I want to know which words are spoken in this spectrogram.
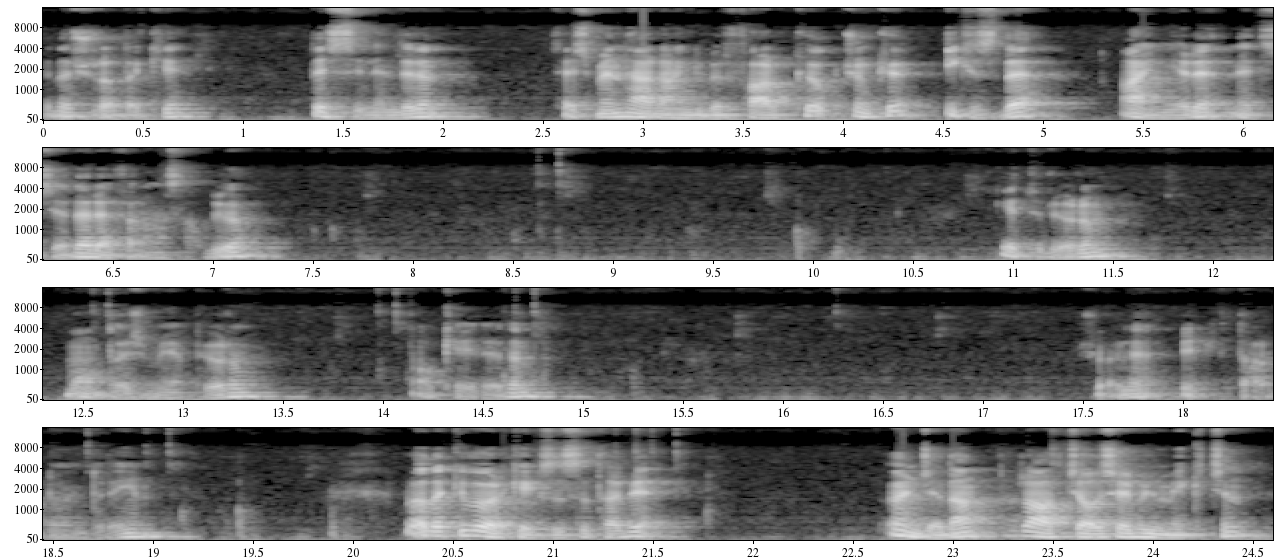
ya da şuradaki dış silindirin seçmenin herhangi bir farkı yok. Çünkü ikisi de aynı yere neticede referans alıyor. Getiriyorum. Montajımı yapıyorum. OK dedim. Şöyle bir miktar döndüreyim. Buradaki work axis'i tabi önceden rahat çalışabilmek için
